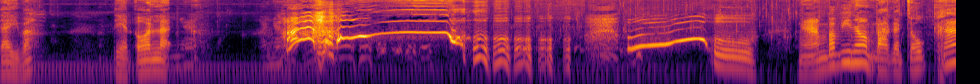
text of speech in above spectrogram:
ได้ปะแดดอ่อนละโอ้งามปะพี่น้องปากกระจกค่ะ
